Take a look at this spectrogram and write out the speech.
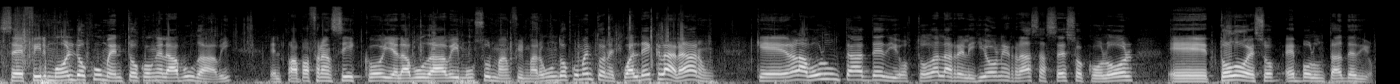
se, firmó el documento con el Abu Dhabi. El Papa Francisco y el Abu Dhabi musulmán firmaron un documento en el cual declararon que era la voluntad de Dios, todas las religiones, razas, sexo, color, eh, todo eso es voluntad de Dios,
